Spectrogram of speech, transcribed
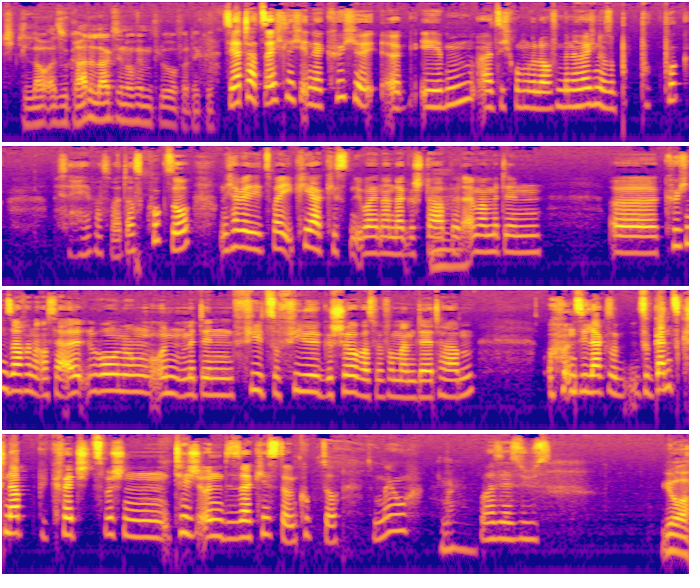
Ich glaube, also gerade lag sie noch im Flur auf der Decke. Sie hat tatsächlich in der Küche äh, eben, als ich rumgelaufen bin, dann höre ich nur so puck, puck, puck. Ich so, hä, was war das? Guck so. Und ich habe ja die zwei Ikea-Kisten übereinander gestapelt. Mhm. Einmal mit den äh, Küchensachen aus der alten Wohnung und mit den viel zu viel Geschirr, was wir von meinem Dad haben. Und sie lag so, so ganz knapp gequetscht zwischen Tisch und dieser Kiste und guckt so. so miau. War sehr süß. Ja,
